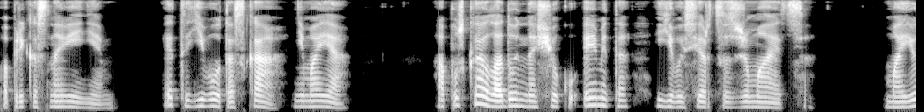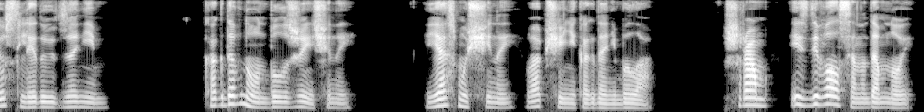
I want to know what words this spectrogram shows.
по прикосновениям. Это его тоска, не моя. Опускаю ладонь на щеку Эмита, и его сердце сжимается. Мое следует за ним. Как давно он был женщиной? Я с мужчиной вообще никогда не была. Шрам издевался надо мной.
